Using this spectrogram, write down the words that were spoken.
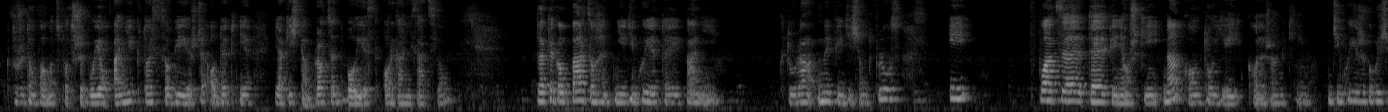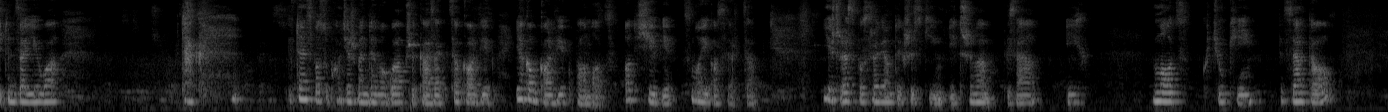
którzy tą pomoc potrzebują, a nie ktoś sobie jeszcze odetnie jakiś tam procent, bo jest organizacją. Dlatego bardzo chętnie dziękuję tej pani, która my 50 plus i wpłacę te pieniążki na konto jej koleżanki. Dziękuję, że w ogóle się tym zajęła. Tak. Ten sposób chociaż będę mogła przekazać cokolwiek, jakąkolwiek pomoc od siebie, z mojego serca. Jeszcze raz pozdrawiam tych wszystkich i trzymam za ich moc, kciuki, za to.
